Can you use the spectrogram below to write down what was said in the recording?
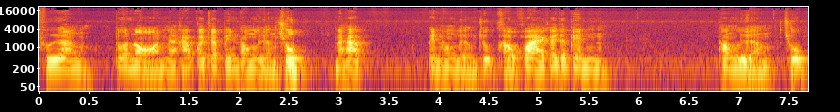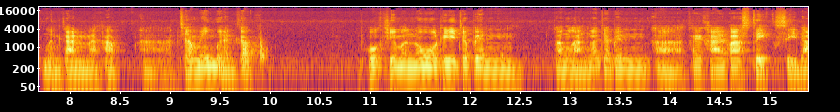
เฟืองตัวหนอนนะครับ ก็จะเป็นทองเหลืองชุบนะครับ เป็นทองเหลืองชุบเขาควายก็จะเป็น ทองเหลืองชุบเหมือนกันนะครับจะไม่เหมือนกับพวกชิมาโน่ที่จะเป็นหลังๆก็จะเป็นคล้ายๆพลาสติกสีด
